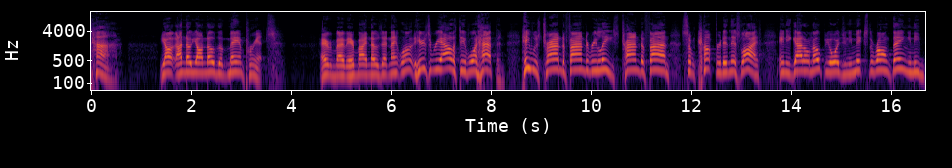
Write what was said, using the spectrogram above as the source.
time. Y'all, I know y'all know the man Prince. Everybody, everybody knows that name. Well, here's the reality of what happened. He was trying to find a release, trying to find some comfort in this life, and he got on opioids and he mixed the wrong thing and he,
